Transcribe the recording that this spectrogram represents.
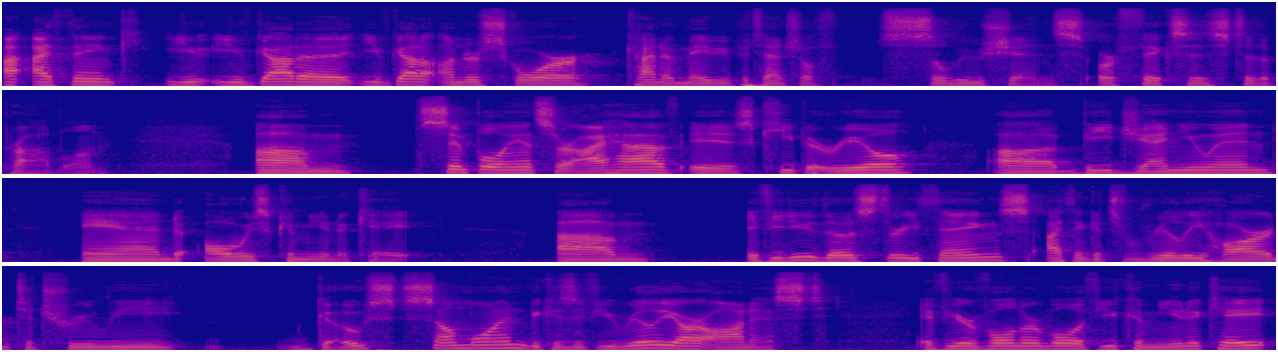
I, I think you you've got to you've got to underscore kind of maybe potential solutions or fixes to the problem. Um, simple answer I have is keep it real, uh, be genuine, and always communicate. Um, if you do those three things, I think it's really hard to truly ghost someone because if you really are honest, if you're vulnerable, if you communicate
